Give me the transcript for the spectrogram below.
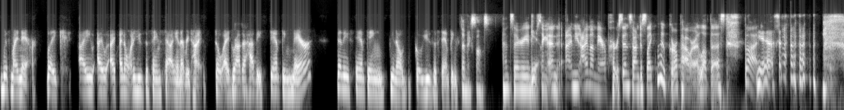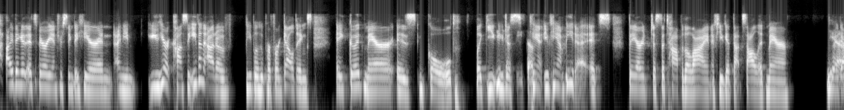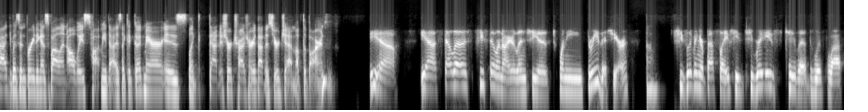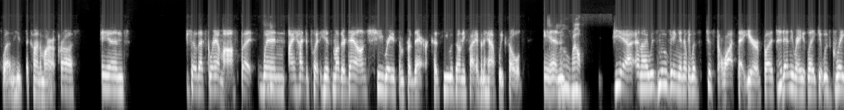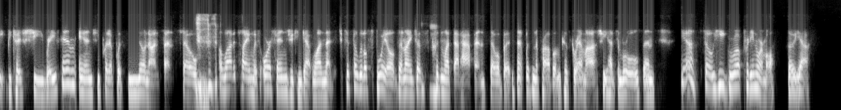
with my mare. Like I, I, I don't want to use the same stallion every time. So I'd mm-hmm. rather have a stamping mare than a stamping, you know, go use a stamping. That makes sense. That's very interesting. Yeah. And I mean, I'm a mare person, so I'm just like, woo, girl power. I love this. But yeah, I think it's very interesting to hear. And I mean, you hear it constantly, even out of people who prefer geldings. A good mare is gold. Like you, you, you just can't, you can't beat it. It's, they are just the top of the line if you get that solid mare. Yeah. My dad was in breeding as well and always taught me that is like a good mare is like that is your treasure. That is your gem of the barn. Yeah. Yeah. Stella, she's still in Ireland. She is 23 this year. Oh. She's living her best life. She she raised Caleb, who was the last one. He's the Connemara Cross. And so that's grandma. But when. I had to put his mother down, she raised him for there because he was only five and a half weeks old. And oh, wow. Yeah, and I was moving and it was just a lot that year. But at any rate, like it was great because she raised him and she put up with no nonsense. So a lot of time with orphans, you can get one that's just a little spoiled. And I just mm-hmm. couldn't let that happen. So, but that wasn't a problem because grandma, she had some rules. And yeah, so he grew up pretty normal. So yeah.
